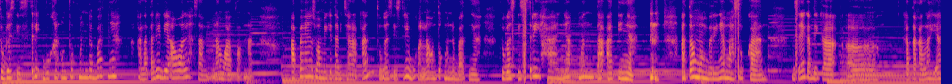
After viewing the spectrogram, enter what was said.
tugas istri bukan untuk mendebatnya. Karena tadi di awal ya samina watona apa yang suami kita bicarakan? Tugas istri bukanlah untuk mendebatnya. Tugas istri hanya mentaatinya atau memberinya masukan. Misalnya ketika uh, katakanlah ya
